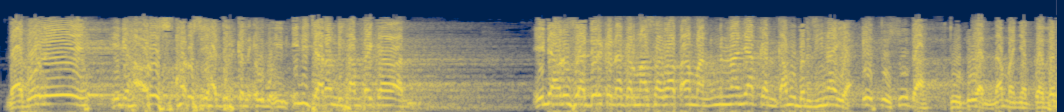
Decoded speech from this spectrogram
Tidak boleh. Ini harus harus dihadirkan ilmu ini. Ini jarang disampaikan. Ini harus dihadirkan agar masyarakat aman. Menanyakan kamu berzina ya? Itu sudah tuduhan namanya gadaf.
